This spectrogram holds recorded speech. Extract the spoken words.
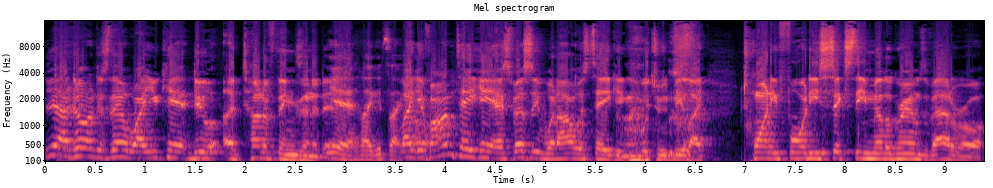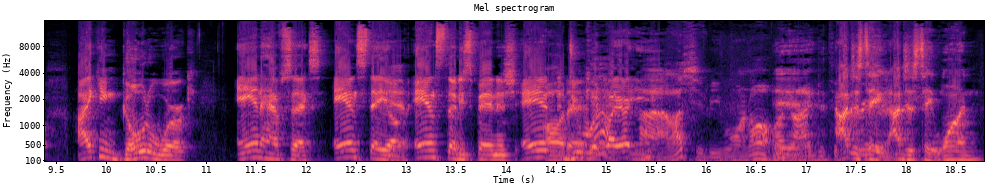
yeah, I don't understand why you can't do a ton of things in a day. Yeah, like it's like Like oh, if I'm taking, especially what I was taking, which would be like 20, 40, 60 milligrams of Adderall, I can go to work and have sex and stay up and study Spanish and All do that. what like I, Nah, I should be worn off. by the time I, Yeah. get to I just take I just take one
